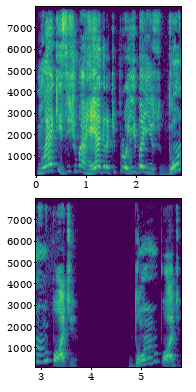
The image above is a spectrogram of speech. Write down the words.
não é que existe uma regra que proíba isso. Dono não pode. Dono não pode.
